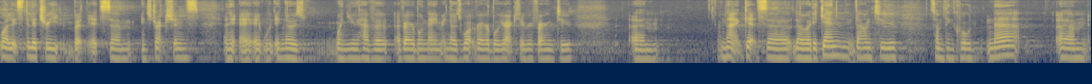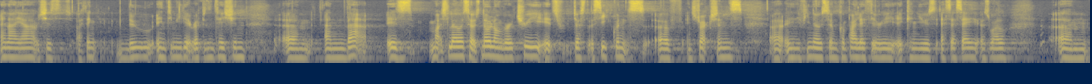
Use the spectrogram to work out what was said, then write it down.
well, it's still a tree, but it's um, instructions, and it, it, it, knows when you have a, a, variable name, it knows what variable you're actually referring to. Um, and that gets uh, lowered again down to something called NIR, um, NIR, which is, I think, new intermediate representation. Um, and that is much lower, so it's no longer a tree, it's just a sequence of instructions. Uh, and if you know some compiler theory, it can use SSA as well. Um,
